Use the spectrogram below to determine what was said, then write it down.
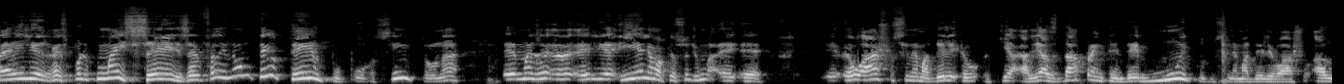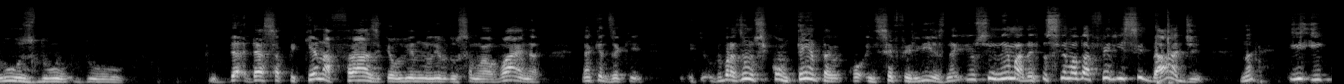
Aí ele responde com mais seis. Aí eu falei, não, não tenho tempo, pô, sinto, né? É, mas é, é ele é, e ele é uma pessoa de uma. É, é, eu acho o cinema dele, eu, que aliás dá para entender muito do cinema dele, eu acho, à luz do, do, dessa pequena frase que eu li no livro do Samuel Weiner, né, quer dizer que, o Brasil não se contenta em ser feliz, né, e o cinema é o cinema da felicidade. Né? E,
